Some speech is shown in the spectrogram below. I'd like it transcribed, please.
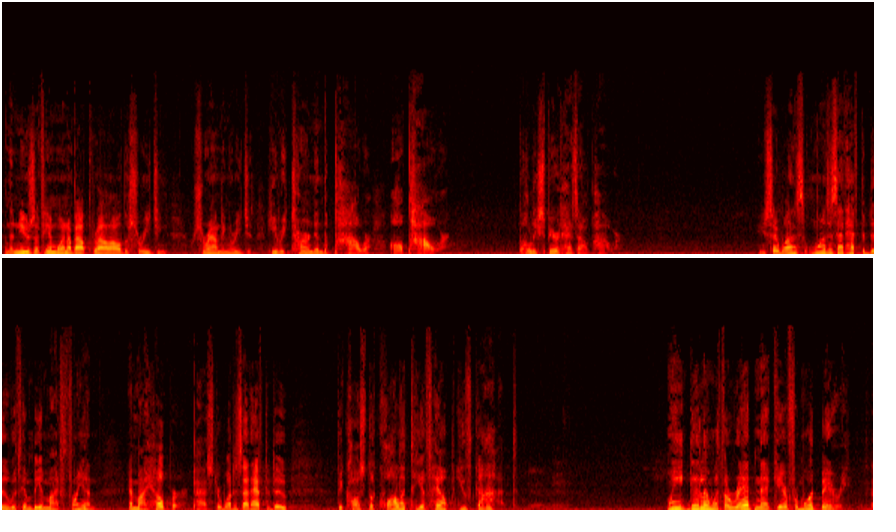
And the news of him went about throughout all the surrounding regions. He returned in the power, all power the Holy Spirit has our power. You say, what, is, what does that have to do with him being my friend and my helper, Pastor? What does that have to do? Because the quality of help you've got. We ain't dealing with a redneck here from Woodbury.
